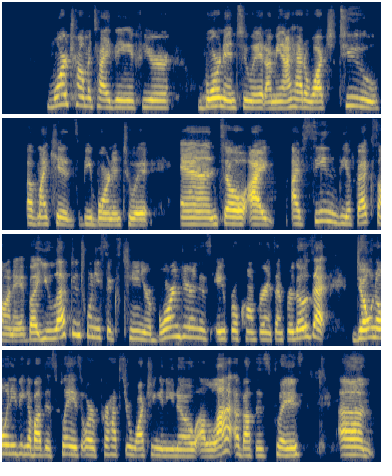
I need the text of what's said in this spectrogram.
More traumatizing if you're born into it. I mean, I had to watch two of my kids be born into it. And so I I've seen the effects on it, but you left in 2016. You're born during this April conference. And for those that don't know anything about this place, or perhaps you're watching and you know a lot about this place, um,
